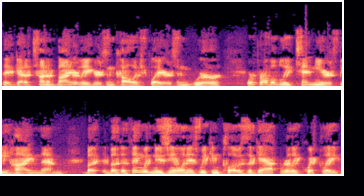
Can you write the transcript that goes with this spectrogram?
they've got a ton of minor leaguers and college players, and we're we're probably 10 years behind them. But but the thing with New Zealand is we can close the gap really quickly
